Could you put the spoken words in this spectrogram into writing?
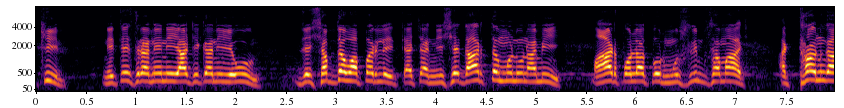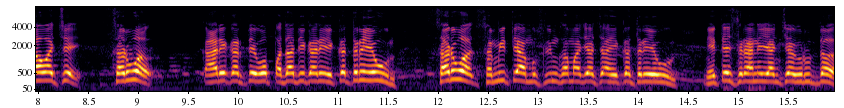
देखील नितेश राणेंनी या ठिकाणी येऊन जे शब्द वापरले त्याच्या निषेधार्थ म्हणून आम्ही महाड पोलादपूर मुस्लिम समाज अठ्ठावन्न गावाचे सर्व कार्यकर्ते व पदाधिकारी एकत्र येऊन सर्व समित्या मुस्लिम समाजाच्या एकत्र येऊन नितेश राणे यांच्या विरुद्ध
